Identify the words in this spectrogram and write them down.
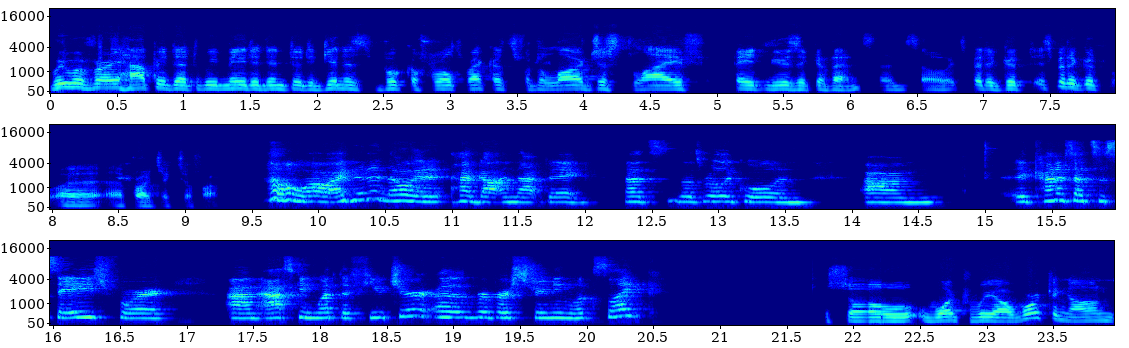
we were very happy that we made it into the Guinness Book of World Records for the largest live paid music events, And so it's been a good, it's been a good uh, uh project so far. Oh wow! I didn't know it had gotten that big. That's that's really cool. And um, it kind of sets the stage for um, asking what the future of reverse streaming looks like. So what we are working on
